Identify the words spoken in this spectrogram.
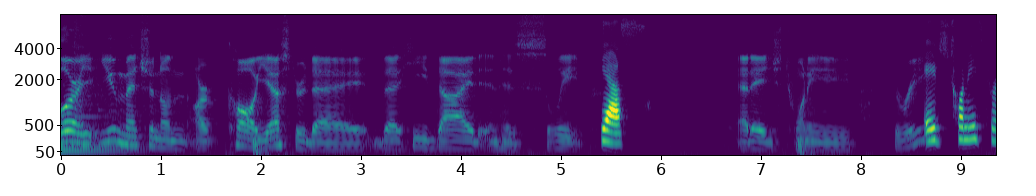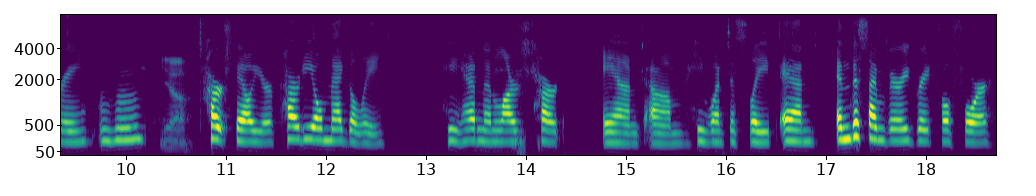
Laura, you mentioned on our call yesterday that he died in his sleep. Yes. At age 23? Age 23. Mm-hmm. Yeah. Heart failure, cardiomegaly. He had an enlarged heart and um, he went to sleep. And, and this I'm very grateful for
